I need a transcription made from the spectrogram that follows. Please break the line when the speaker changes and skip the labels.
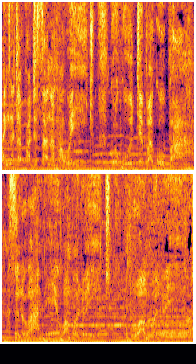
anceda aphathisana mawethu ngokude bhakubhama seluhambe uhambo lwethu uhambo lwethu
